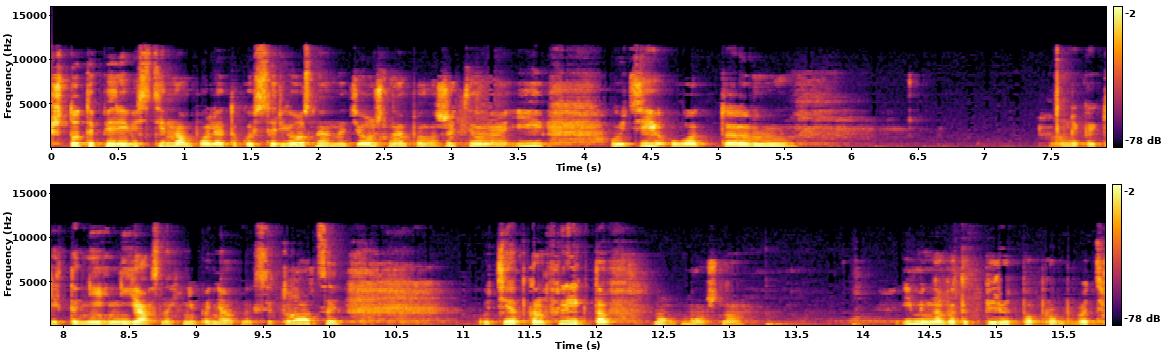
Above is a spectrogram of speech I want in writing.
что-то перевести на более такое серьезное, надежное, положительное и уйти от э, каких-то не, неясных, непонятных ситуаций уйти от конфликтов. Ну, можно именно в этот период попробовать.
